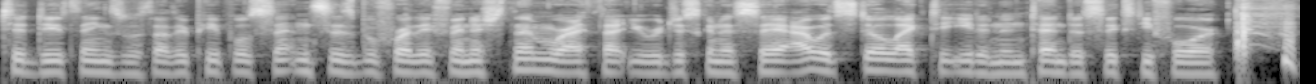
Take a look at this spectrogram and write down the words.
to do things with other people's sentences before they finish them. Where I thought you were just going to say, "I would still like to eat a Nintendo 64."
